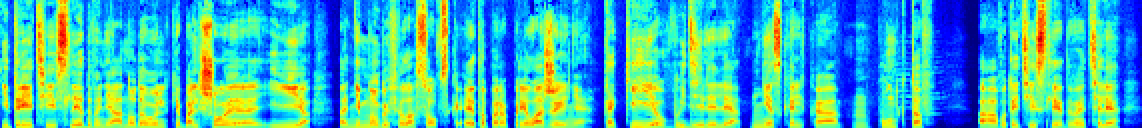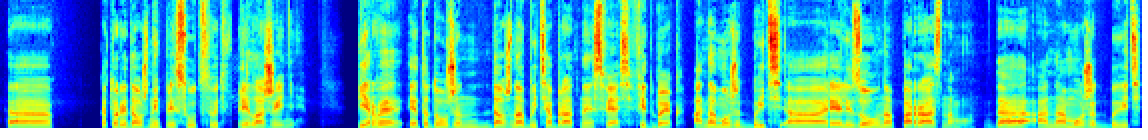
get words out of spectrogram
И третье исследование, оно довольно-таки большое и немного философское. Это про приложение. Какие выделили несколько пунктов, а, вот эти исследователи, а, которые должны присутствовать в приложении. Первое — это должен, должна быть обратная связь, фидбэк. Она может быть а, реализована по-разному. Да? Она может быть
